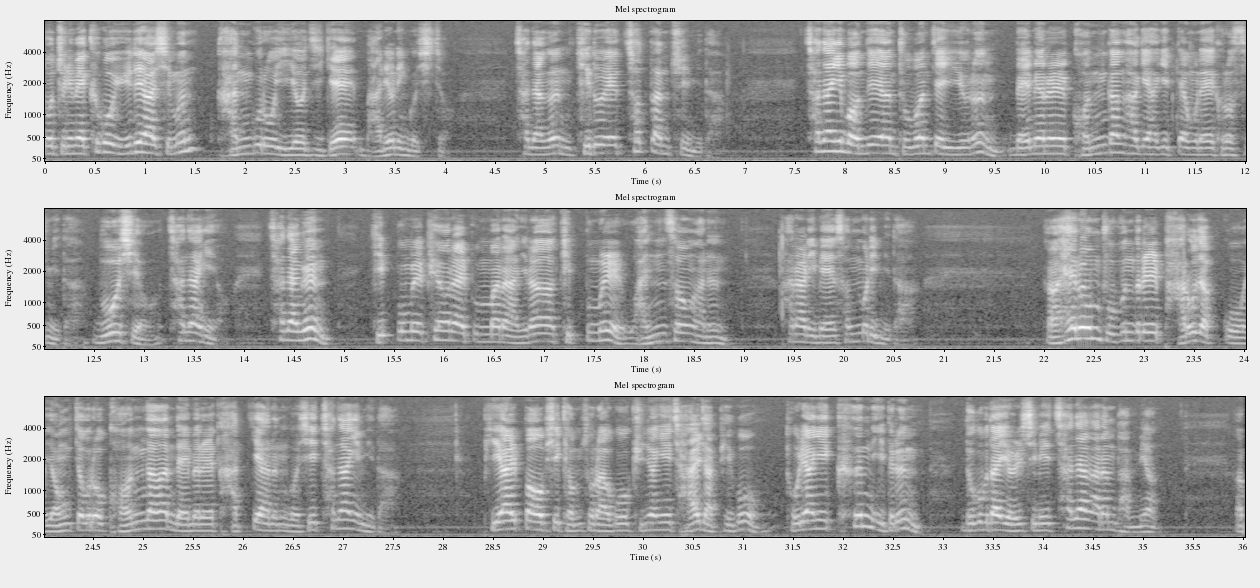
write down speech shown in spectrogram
또 주님의 크고 위대하심은 간구로 이어지게 마련인 것이죠. 찬양은 기도의 첫 단추입니다. 찬양이 먼저야 한두 번째 이유는 내면을 건강하게 하기 때문에 그렇습니다. 무엇이요? 찬양이요. 찬양은 기쁨을 표현할 뿐만 아니라 기쁨을 완성하는 하나님의 선물입니다. 아, 해로운 부분들을 바로잡고 영적으로 건강한 내면을 갖게 하는 것이 찬양입니다. 비할 바 없이 겸손하고 균형이 잘 잡히고 도량이 큰 이들은 누구보다 열심히 찬양하는 반면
